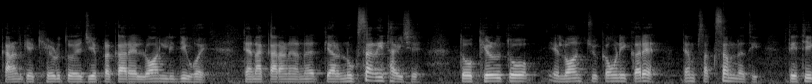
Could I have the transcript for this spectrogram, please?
કારણ કે ખેડૂતોએ જે પ્રકારે લોન લીધી હોય, તેના કારણે અને અત્યારે નુકસાની થાય છે, તો ખેડૂતો એ લોન ચૂકવણી કરે તેમ સક્ષમ નથી. તેથી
